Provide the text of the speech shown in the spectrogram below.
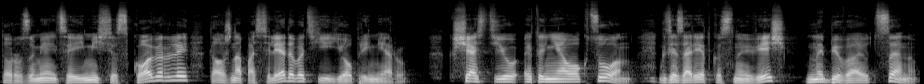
то, разумеется, и миссис Коверли должна последовать ее примеру. К счастью, это не аукцион, где за редкостную вещь набивают цену,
